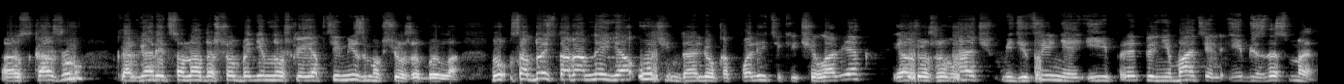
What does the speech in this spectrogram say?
э, скажу? Как говорится, надо, чтобы немножко и оптимизма все же было. Ну, с одной стороны, я очень далек от политики человек. Я все же врач в медицине и предприниматель, и бизнесмен.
